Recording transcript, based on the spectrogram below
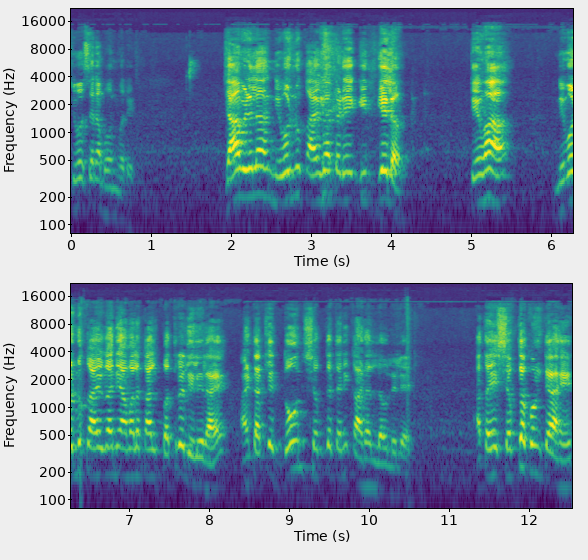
शिवसेना भवनमध्ये. ज्या वेळेला निवडणूक आयोगाकडे गीत गेलं तेव्हा निवडणूक आयोगाने आम्हाला काल पत्र लिहिलेलं आहे आणि त्यातले दोन शब्द त्यांनी काढायला लावलेले आहेत. आता हे शब्द कोणते आहेत?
